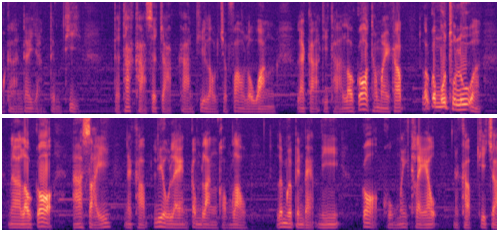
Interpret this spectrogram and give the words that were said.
ำการได้อย่างเต็มที่ แต่ถ้าขาดจากการที่เราจะเฝ้าระวังและการอธิษฐานเราก็ทำไมครับ เราก็มุทุลุอะนะเราก็อาศัยนะครับเลี้ยวแรงกำลังของเรา และเมื่อเป็นแบบนี้ก็คงไม่แคล้วนะครับที่จะ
